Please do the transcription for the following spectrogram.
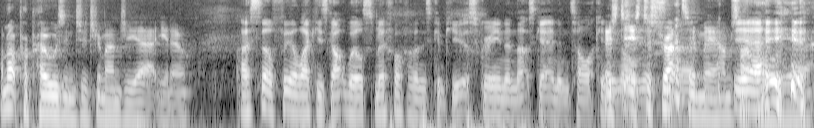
I'm not proposing to Jumanji yet. You know, I still feel like he's got Will Smith off on his computer screen, and that's getting him talking. it's, it's distracting uh, me. I'm just Yeah, like, oh, yeah.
